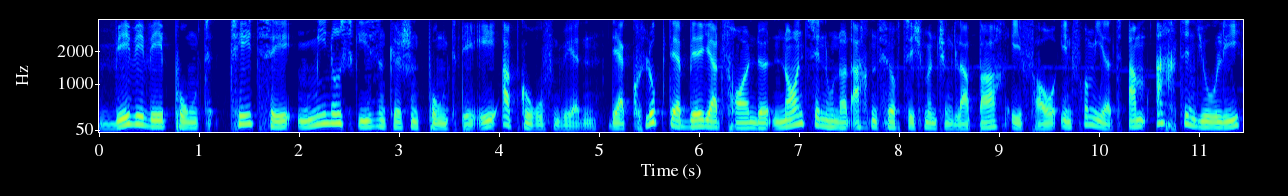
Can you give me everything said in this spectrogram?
www.tc-giesenkirchen.de abgerufen werden. Der Club der Billardfreunde 1948 Mönchengladbach e.V. informiert. Am 8. Juli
